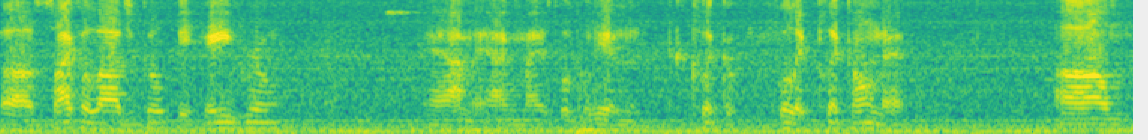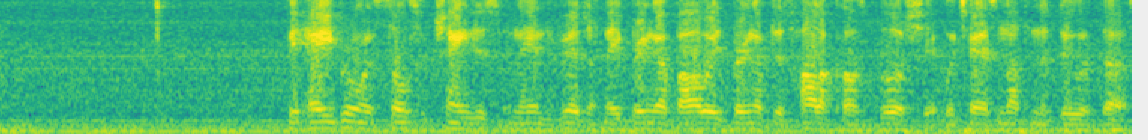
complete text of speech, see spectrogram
uh, psychological, behavioral. I, mean, I might as well go ahead and click fully click on that. Um, behavioral and social changes in the individual. They bring up always bring up this Holocaust bullshit, which has nothing to do with us.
